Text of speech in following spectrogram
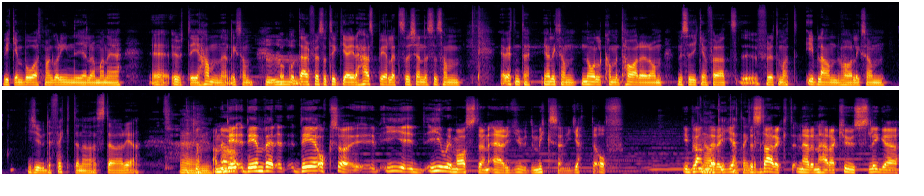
vilken båt man går in i eller om man är eh, ute i hamnen. Liksom. Mm. Och, och, därför så tyckte jag i det här spelet så kändes det som, jag vet inte, jag har liksom noll kommentarer om musiken för att, förutom att ibland var liksom ljudeffekterna störiga. Um, ja, men det, det, är en, det är också, i, i remastern är ljudmixen jätteoff. Ibland ja, är det jättestarkt när den här kusliga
